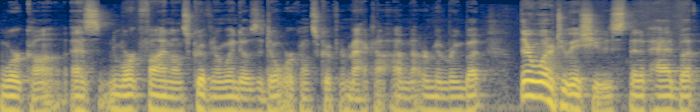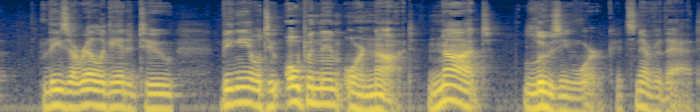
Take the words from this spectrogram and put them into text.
work on as work fine on Scrivener Windows that don't work on Scrivener Mac. I, am not remembering, but there are one or two issues that I've had, but these are relegated to being able to open them or not, not losing work. It's never that.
